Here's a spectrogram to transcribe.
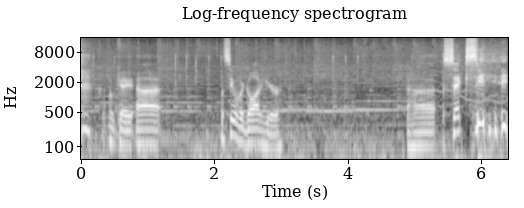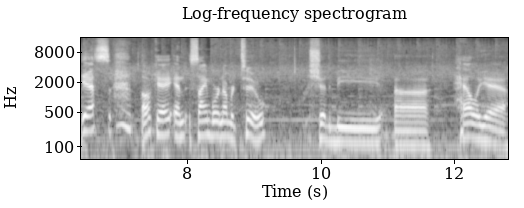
okay. Uh, let's see what we got here. Uh, sexy, yes. Okay, and signboard number two should be, uh, hell yeah.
